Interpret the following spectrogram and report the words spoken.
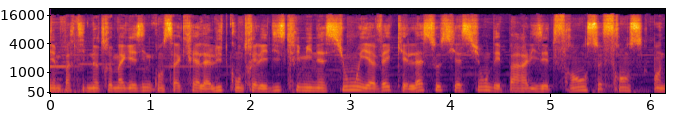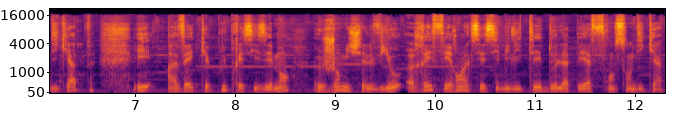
Deuxième partie de notre magazine consacrée à la lutte contre les discriminations et avec l'association des paralysés de France, France Handicap, et avec plus précisément Jean-Michel Viau, référent accessibilité de l'APF France Handicap.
